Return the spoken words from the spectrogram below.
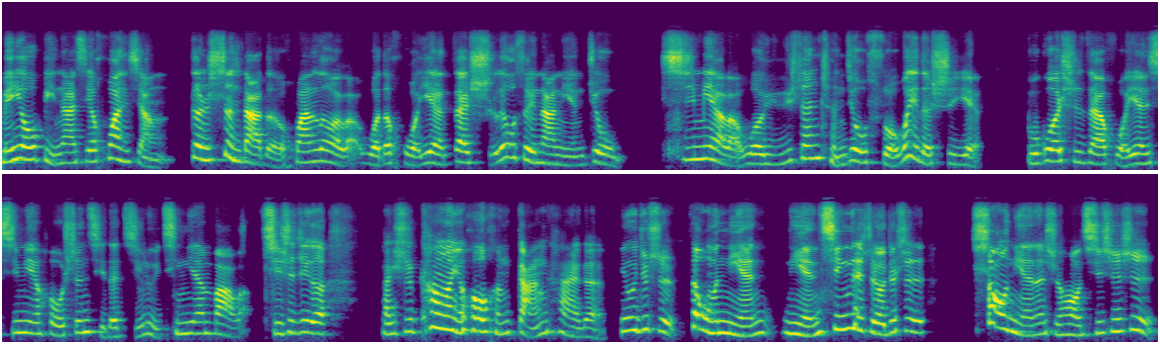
没有比那些幻想更盛大的欢乐了。我的火焰在十六岁那年就熄灭了，我余生成就所谓的事业，不过是在火焰熄灭后升起的几缕青烟罢了。其实这个还是看完以后很感慨的，因为就是在我们年年轻的时候，就是少年的时候，其实是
